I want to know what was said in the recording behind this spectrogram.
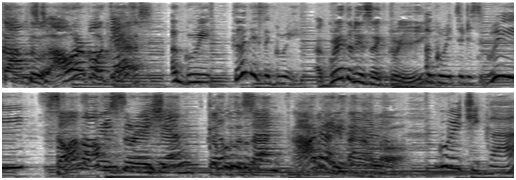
Welcome to our podcast, Agree to Disagree. Agree to Disagree, Agree to Disagree. Song of Inspiration, keputusan ada di tangan lo. Gue Cika.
